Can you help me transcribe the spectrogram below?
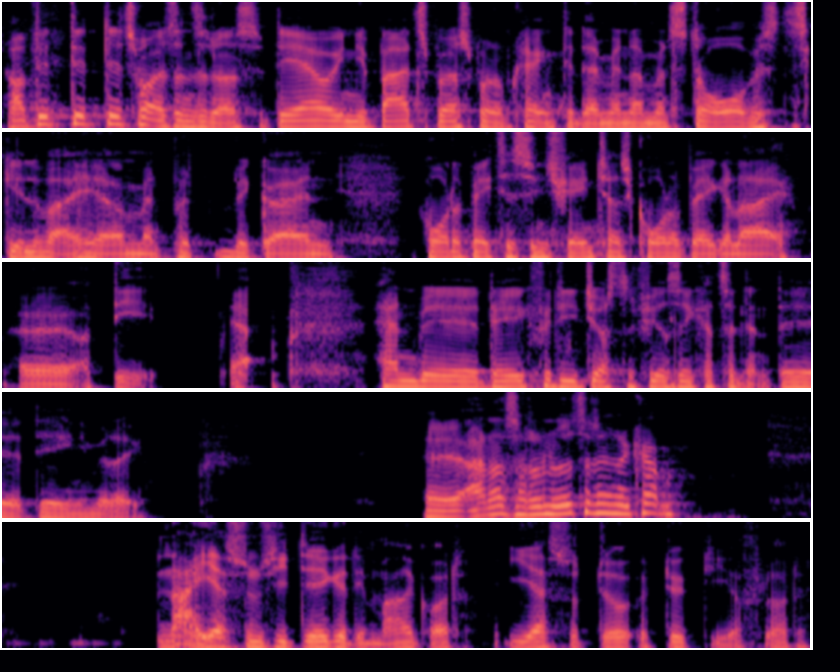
Og det, det, det tror jeg sådan set også. Det er jo egentlig bare et spørgsmål omkring det der med, når man står over ved en skillevej her, om man vil gøre en quarterback til sin franchise quarterback eller ej. Øh, og det, ja, han vil, det er ikke fordi Justin Fields ikke har talent, det, det er jeg enig med dig øh, Anders, har du noget til den her kamp? Nej, jeg synes, I dækker det meget godt. I er så dygtige og flotte,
